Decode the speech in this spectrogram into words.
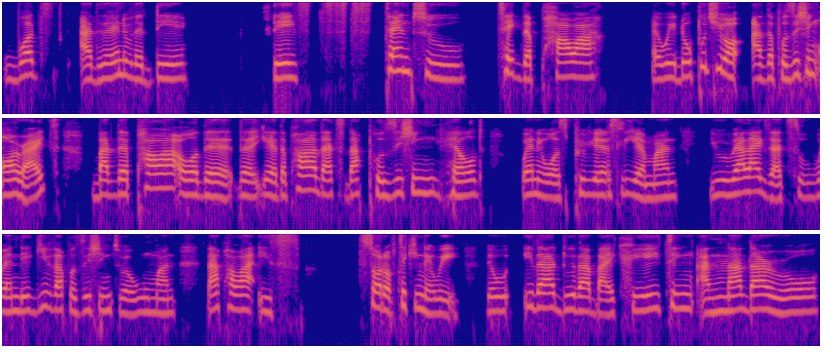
what at the end of the day, they tend to take the power away. They'll put you at the position, all right, but the power or the the yeah the power that that position held when it was previously a man, you realize that when they give that position to a woman, that power is sort of taken away. They will either do that by creating another role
